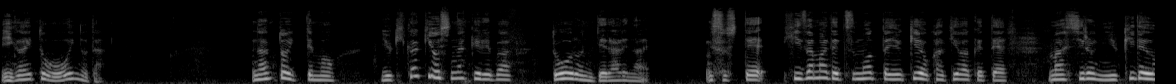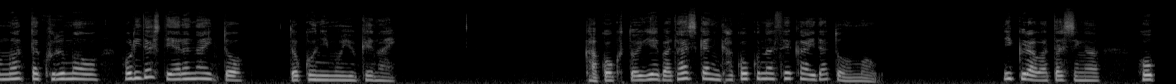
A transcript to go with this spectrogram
意外と多いのだ。何といっても雪かきをしなければ道路に出られない。そして膝まで積もった雪をかき分けて真っ白に雪で埋まった車を掘り出してやらないとどこにも行けない。過酷といえば確かに過酷な世界だと思う。いくら私が北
